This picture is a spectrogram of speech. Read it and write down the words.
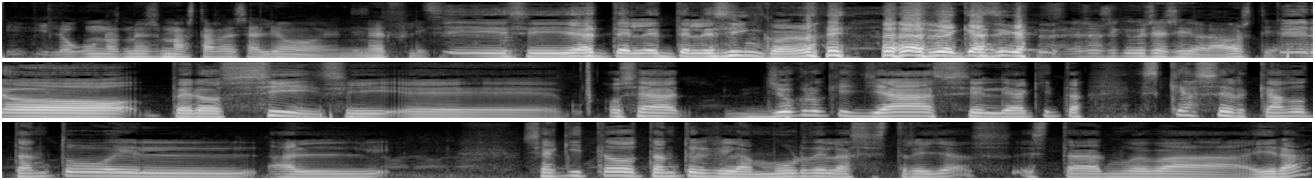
y- y luego unos meses más tarde salió en Netflix. Sí, sí, ya en, Tele, en Telecinco, ¿no? casi, casi. Eso sí que hubiese sido la hostia. Pero, pero sí, sí. eh, o sea, yo creo que ya se le ha quitado. Es que ha acercado tanto el. al Se ha quitado tanto el glamour de las estrellas, esta nueva era,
